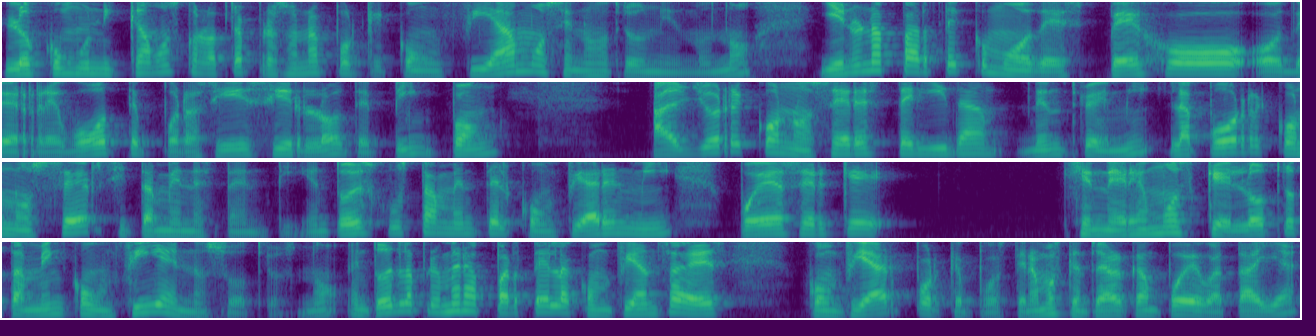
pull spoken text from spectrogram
Lo comunicamos con la otra persona porque confiamos en nosotros mismos, ¿no? Y en una parte como de espejo o de rebote, por así decirlo, de ping pong, al yo reconocer esta herida dentro de mí, la puedo reconocer si también está en ti. Entonces justamente el confiar en mí puede hacer que generemos que el otro también confíe en nosotros, ¿no? Entonces la primera parte de la confianza es confiar porque pues tenemos que entrar al campo de batalla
